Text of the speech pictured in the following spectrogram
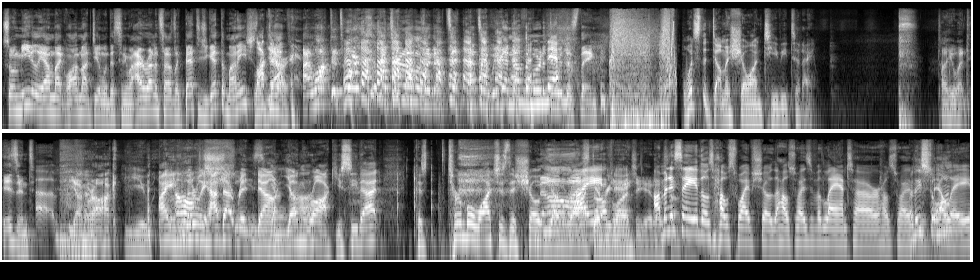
So immediately I'm like, well, I'm not dealing with this anymore. I run inside. I was like, Beth, did you get the money? She's Lock like, the yeah. door. I locked the door. I turned it on. I was like, that's it. That's it. We got nothing more to do with this thing. What's the dumbest show on TV today? Tell you what isn't Uh, Young Rock. You. I literally had that written down. Young Young, Rock. Rock. You see that? because Turnbull watches this show, The No, Young Rock, I every stopped day. watching it. I I'm gonna say those Housewives shows, the Housewives of Atlanta or Housewives Are they of still on? LA.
